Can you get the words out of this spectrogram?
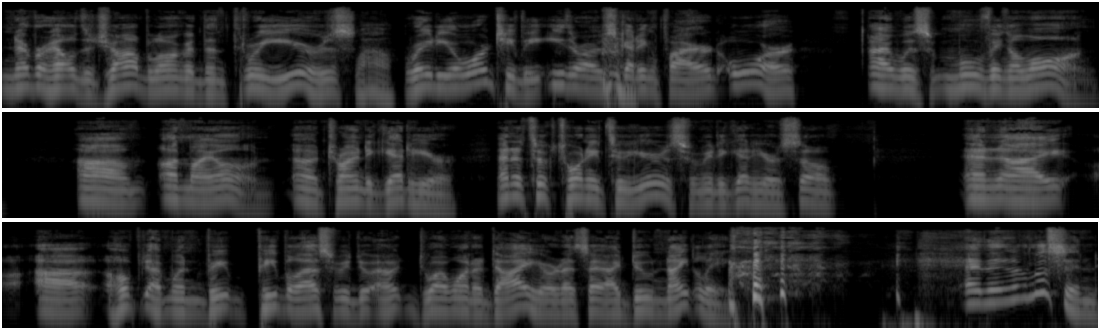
never held a job longer than three years, Wow. radio or TV. Either I was getting fired or I was moving along um, on my own, uh, trying to get here, and it took 22 years for me to get here. So, and I uh, hope that when pe- people ask me, do, uh, do I want to die here? And I say, I do nightly. and then listen,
